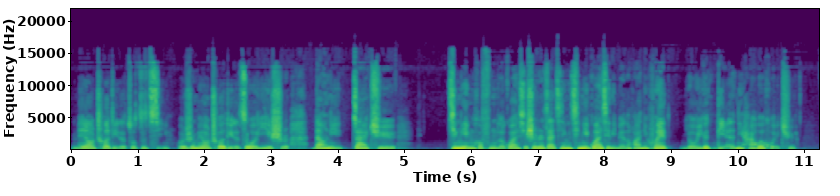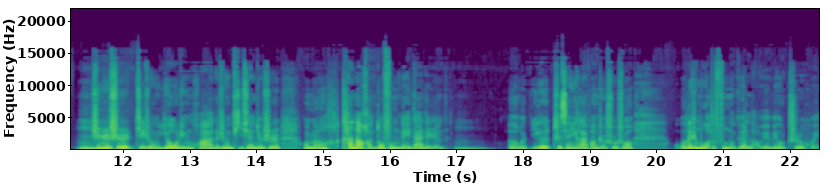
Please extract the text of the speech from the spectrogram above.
没有彻底的做自己，或者是没有彻底的自我意识，当你再去经营和父母的关系，甚至在进行亲密关系里面的话，你会。有一个点，你还会回去，嗯，甚至是这种幼龄化的这种体现，就是我们看到很多父母那一代的人，嗯，呃，我一个之前一个来访者说说，我为什么我的父母越老越没有智慧，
